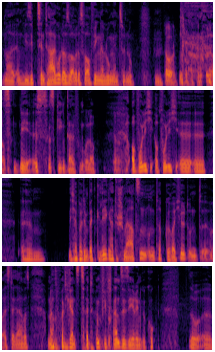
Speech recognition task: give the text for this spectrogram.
mal irgendwie 17 Tage oder so, aber das war auch wegen einer Lungenentzündung. Oh, das ist ja kein Urlaub. Das, nee, ist das Gegenteil von Urlaub. Ja. Obwohl ich, obwohl ich, äh, äh, ähm, ich habe halt im Bett gelegen, hatte Schmerzen und habe geröchelt und äh, weiß der Geil was und habe die ganze Zeit irgendwie Fernsehserien geguckt, so äh,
